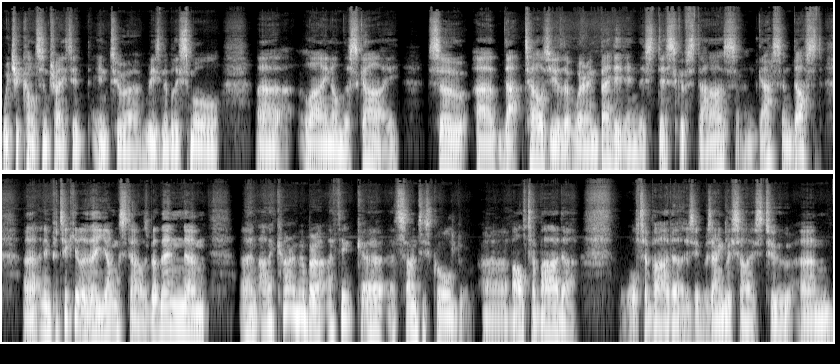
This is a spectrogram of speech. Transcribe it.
which are concentrated into a reasonably small uh, line on the sky. So uh, that tells you that we're embedded in this disk of stars and gas and dust, uh, and in particular they're young stars. But then, um, and, and, I can't remember. I think uh, a scientist called uh, Walter Baade, Walter Baade, as it was anglicised to, um,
